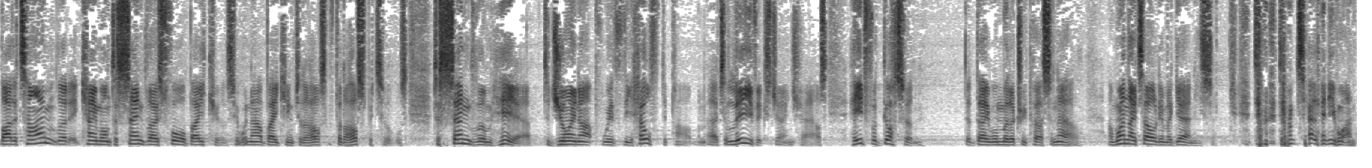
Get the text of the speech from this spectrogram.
by the time that it came on to send those four bakers who were now baking the for the hospitals, to send them here to join up with the health department uh, to leave Exchange House, he'd forgotten that they were military personnel and when they told him again, he said, don't, don't tell anyone.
